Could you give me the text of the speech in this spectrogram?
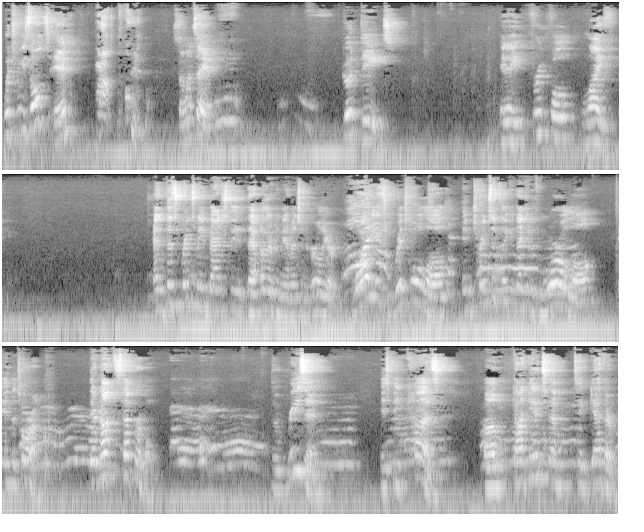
which results in, someone say good deeds in a fruitful life. And this brings me back to the, that other thing I mentioned earlier. Why is ritual law intrinsically connected with moral law in the Torah? They're not separable. The reason is because um, God gave it to them together.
